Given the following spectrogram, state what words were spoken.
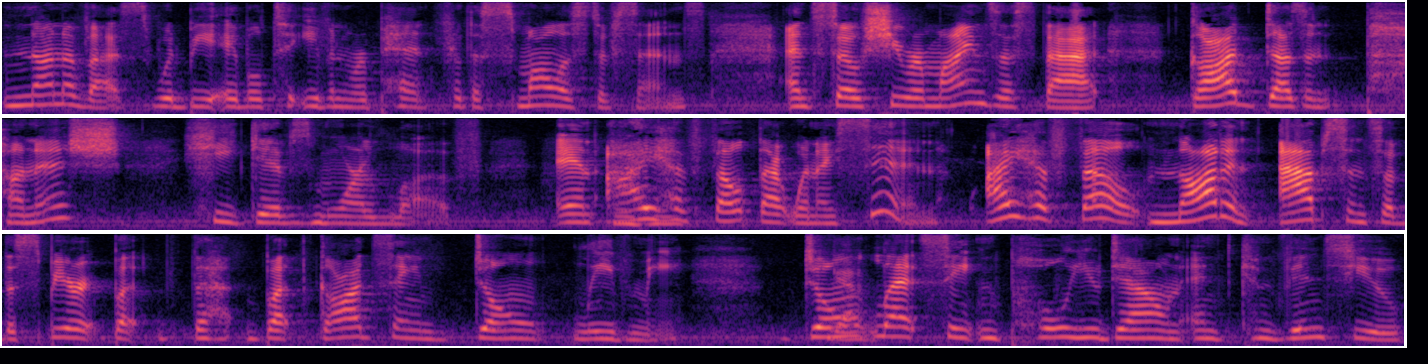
none of us would be able to even repent for the smallest of sins. And so she reminds us that God doesn't punish, he gives more love. And mm-hmm. I have felt that when I sin. I have felt not an absence of the spirit, but the but God saying, "Don't leave me." Don't yeah. let Satan pull you down and convince you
